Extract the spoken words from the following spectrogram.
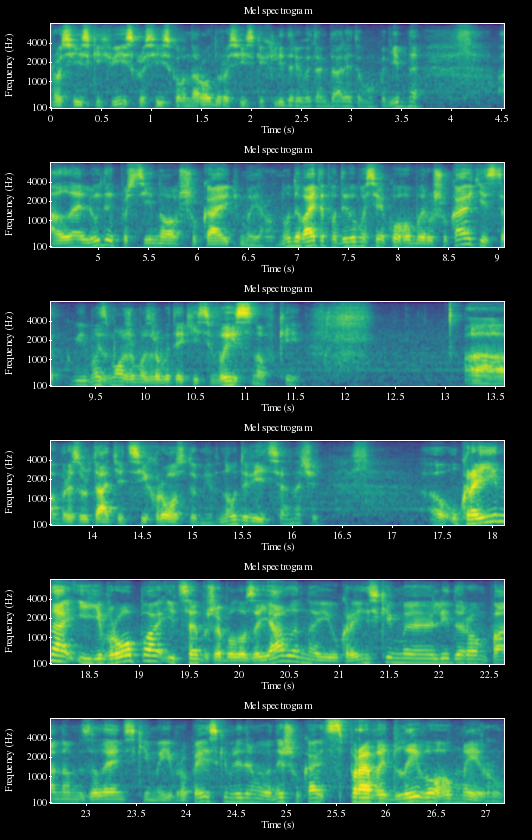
російських військ, російського народу, російських лідерів і так далі, тому подібне. Але люди постійно шукають миру. Ну, давайте подивимося, якого миру шукають, і ми зможемо зробити якісь висновки в результаті цих роздумів. Ну, дивіться, значить, Україна і Європа, і це вже було заявлено і українським е, лідером паном Зеленським, і європейським лідерами, вони шукають справедливого миру.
